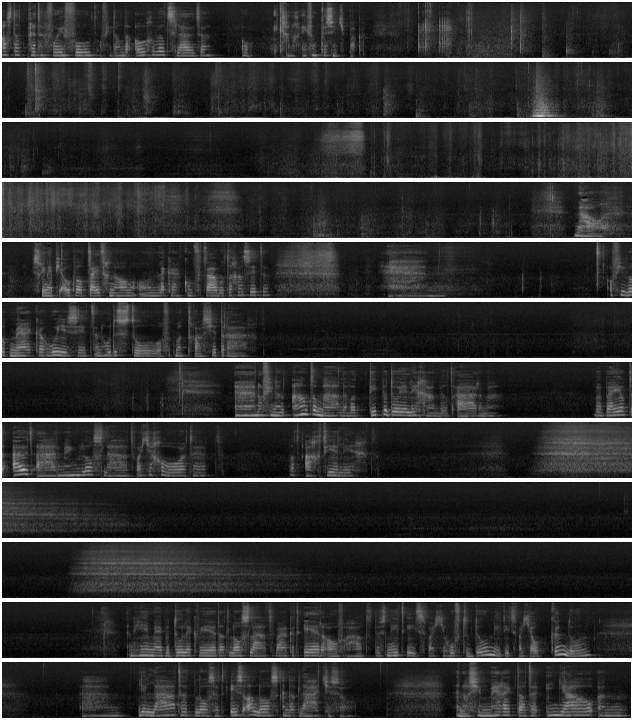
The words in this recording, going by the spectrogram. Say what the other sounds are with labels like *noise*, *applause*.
als dat prettig voor je voelt, of je dan de ogen wilt sluiten. Oh, ik ga nog even een kussentje pakken. Nou, misschien heb je ook wel tijd genomen om lekker comfortabel te gaan zitten. En of je wilt merken hoe je zit en hoe de stoel of het matras je draagt. En of je een aantal malen wat dieper door je lichaam wilt ademen waarbij je op de uitademing loslaat wat je gehoord hebt, wat achter je ligt. Bedoel ik weer dat loslaten waar ik het eerder over had. Dus niet iets wat je hoeft te doen, niet iets wat je ook kunt doen. Ehm, je laat het los, het is al los en dat laat je zo. En als je merkt dat er in jou een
